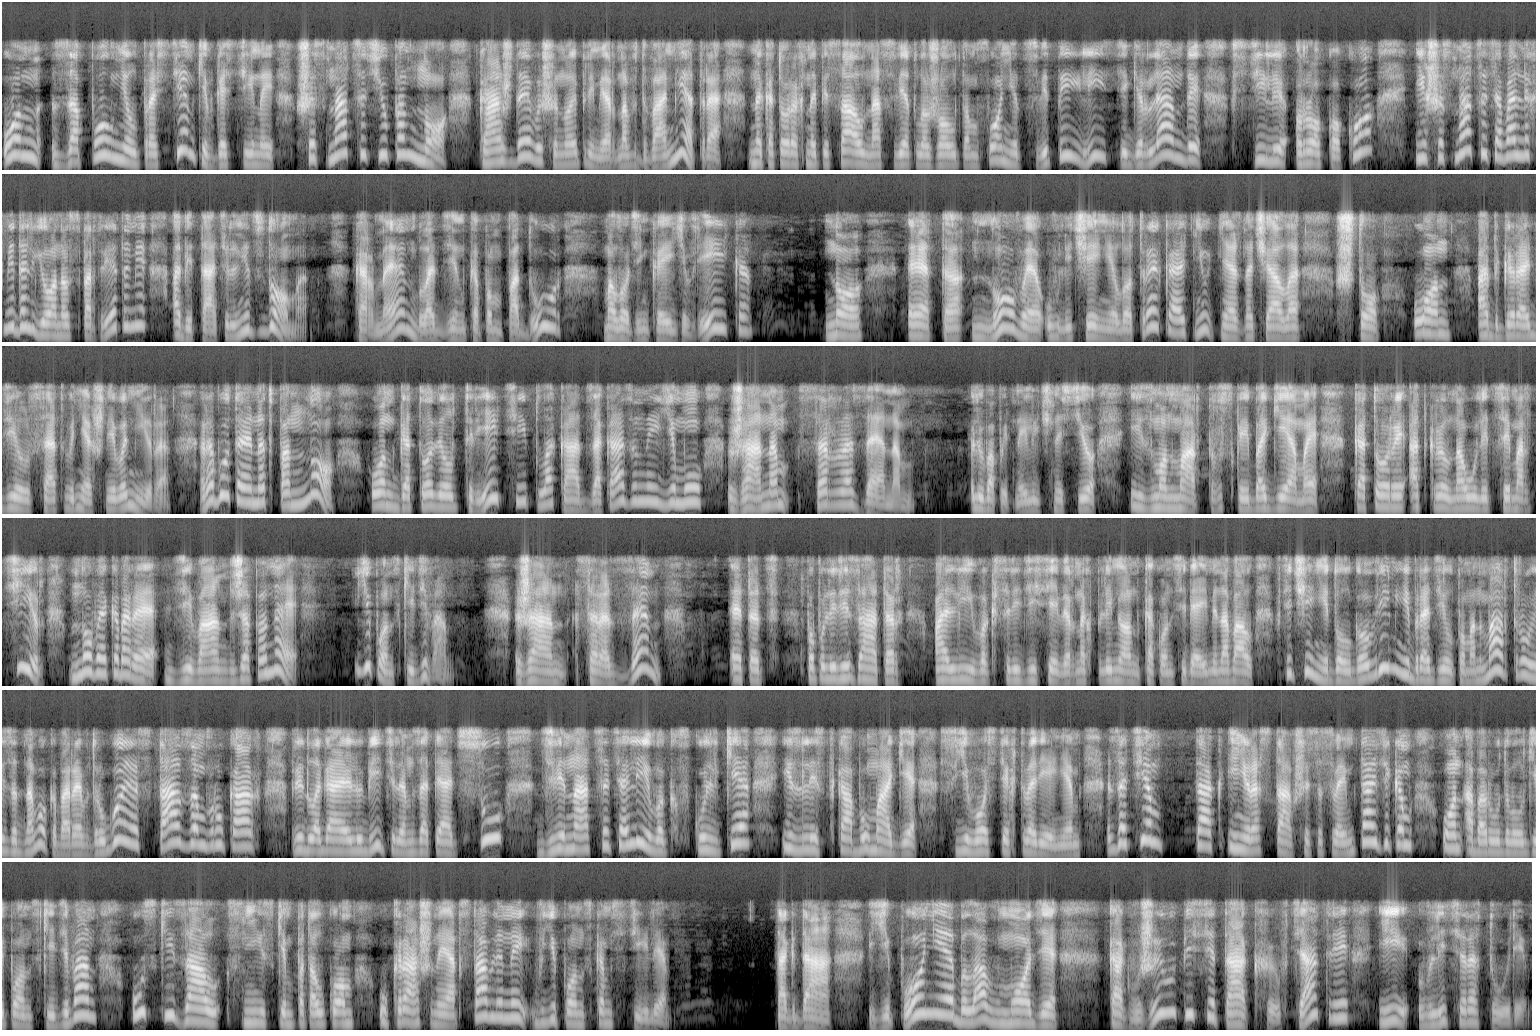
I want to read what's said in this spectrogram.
он заполнил простенки в гостиной шестнадцатью панно, каждая вышиной примерно в два метра, на которых написал на светло-желтом фоне цветы, листья, гирлянды в стиле рококо и шестнадцать овальных медальонов с портретами обитательниц дома. Кармен, блондинка Помпадур, молоденькая еврейка. Но это новое увлечение Лотрека отнюдь не означало, что он отгородился от внешнего мира. Работая над панно, он готовил третий плакат, заказанный ему Жаном Сарразеном любопытной личностью из монмартрской богемы, который открыл на улице Мартир новое кабаре «Диван Жапоне» — японский диван. Жан Саразен, этот популяризатор оливок среди северных племен, как он себя именовал, в течение долгого времени бродил по Монмартру из одного кабаре в другое с тазом в руках, предлагая любителям за пять су двенадцать оливок в кульке из листка бумаги с его стихотворением. Затем так и не расставшись со своим тазиком, он оборудовал японский диван, узкий зал с низким потолком, украшенный и обставленный в японском стиле. Тогда Япония была в моде как в живописи, так в театре и в литературе.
